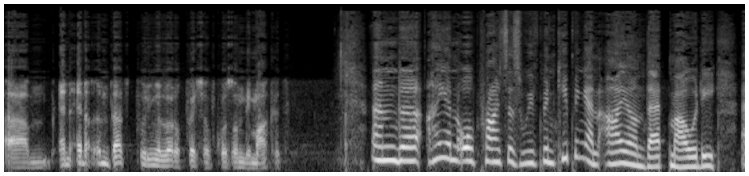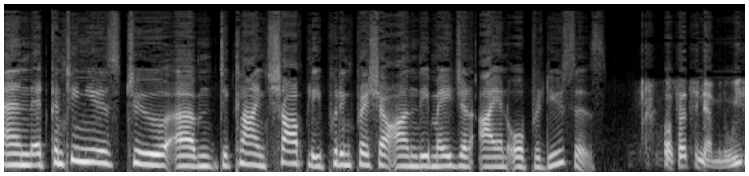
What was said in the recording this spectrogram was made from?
um, and, and and that's putting a lot of pressure, of course, on the market. And uh, iron ore prices, we've been keeping an eye on that, Maudi, and it continues to um, decline sharply, putting pressure on the major iron ore producers. Well, certainly. I mean, we're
